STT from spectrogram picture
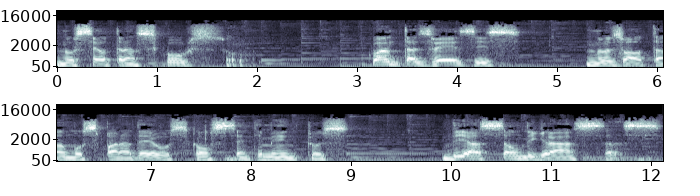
no seu transcurso. Quantas vezes nos voltamos para Deus com sentimentos de ação de graças,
